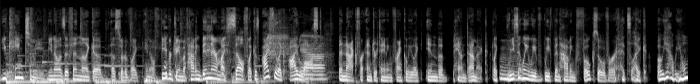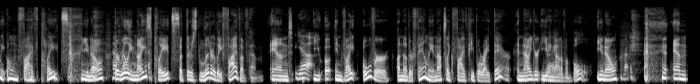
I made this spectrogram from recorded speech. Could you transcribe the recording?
you came to me, you know, as if in like a, a sort of like, you know, fever dream of having been there myself. Like, cause I feel like I Yeah. lost the knack for entertaining, frankly, like in the pandemic. Like Mhm. recently we've we've been having folks over and it's like, oh yeah, we only own five plates. you know? They're really nice plates, but there's literally five of them. And Yeah. you uh, invite over another family and that's like five people right there. And now you're eating Right. out of a bowl, you know? Right. and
